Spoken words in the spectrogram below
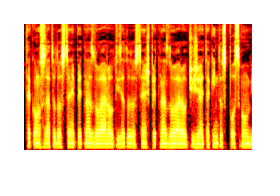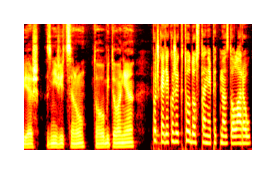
tak on sa za to dostane 15 dolárov, ty za to dostaneš 15 dolárov, čiže aj takýmto spôsobom vieš znížiť cenu toho ubytovania. Počkať, akože kto dostane 15 dolárov?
